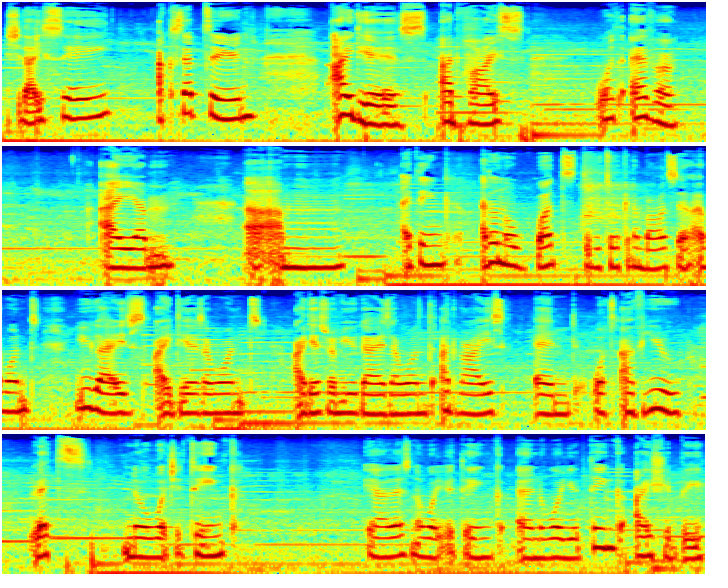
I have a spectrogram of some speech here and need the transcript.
should I say, accepting ideas, advice, whatever. I am, um, I think I don't know what to be talking about. So I want you guys ideas. I want ideas from you guys. I want advice and what have you. Let's know what you think. Yeah, let's know what you think and what you think I should be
